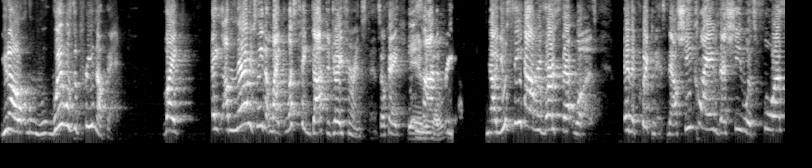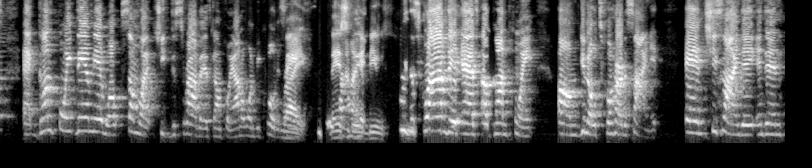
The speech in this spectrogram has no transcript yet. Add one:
You know, where was the prenup at? Like, a, a marriage leader, like, let's take Dr. Dre for instance. Okay, he we signed a prenup. Now you see how reverse that was in the quickness. Now she claims that she was forced at gunpoint, damn near. Well, somewhat she described it as gunpoint. I don't want to be quoted. Right. Basically abuse. she described it as a gunpoint, um, you know, for her to sign it. And she signed it. And then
